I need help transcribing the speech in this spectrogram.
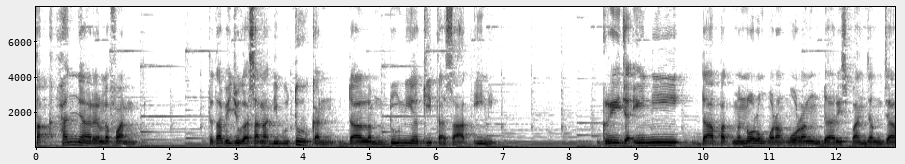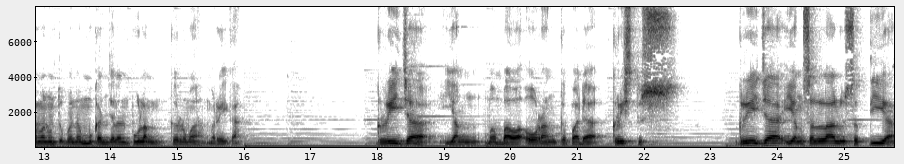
tak hanya relevan tetapi juga sangat dibutuhkan dalam dunia kita saat ini. Gereja ini dapat menolong orang-orang dari sepanjang zaman untuk menemukan jalan pulang ke rumah mereka. Gereja yang membawa orang kepada Kristus, gereja yang selalu setia,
